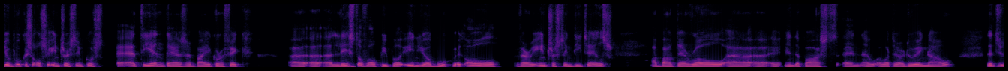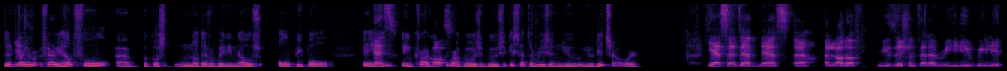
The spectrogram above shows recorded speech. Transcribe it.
Your book is also interesting because at the end there's a biographic uh, a list of all people in your book with all very interesting details about their role uh, uh, in the past and uh, what they are doing now. That's, that's yes. very, very helpful uh, because not everybody knows all people in, yes, in crowd, crowd music music. Is that the reason you, you did so? Or? Yes, uh, there, there's uh, a lot of musicians that are really, really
